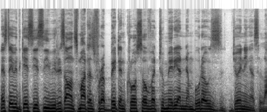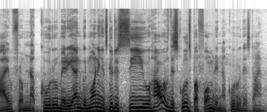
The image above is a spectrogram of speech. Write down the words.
Let's stay with KCSE results matters for a bit and cross over to Marian Nyambura who's joining us live from Nakuru. Marian, good morning. It's good to see you. How have the schools performed in Nakuru this time?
